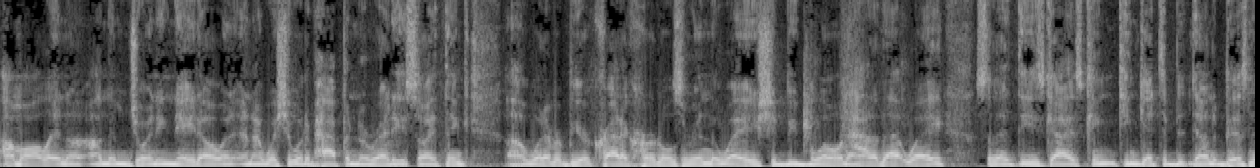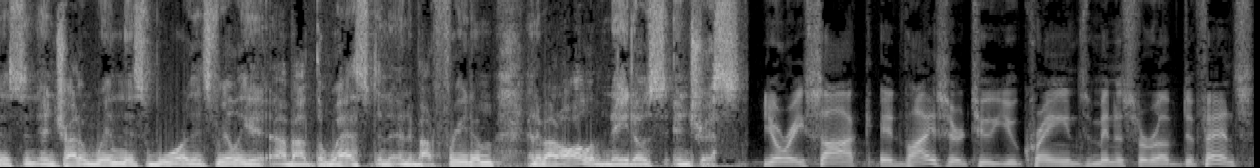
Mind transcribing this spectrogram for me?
I'm all in on, on them joining NATO, and, and, I wish it would have happened already. So I think uh, whatever bureaucratic hurdles are in the way should be blown out of that way so that these guys can, can get to down to business and, and, try to win this war that's really about the West and, and about freedom and about all of NATO's interests. Yuri Sak, advisor to Ukraine's Minister of Defense,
